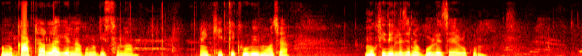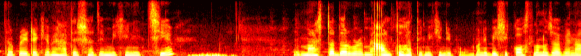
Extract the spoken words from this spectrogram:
কোনো কাঁটা লাগে না, কোনো কিছু না। মানে খেতে খুবই মজা। মুখে দিলে যেন গলে যায় এরকম। তারপর এটাকে আমি হাতের সাহায্যে মেখে নিচ্ছি। মাছটা দরবার আমি আলতো হাতে মেখে নেব মানে বেশি কষলানো যাবে না।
